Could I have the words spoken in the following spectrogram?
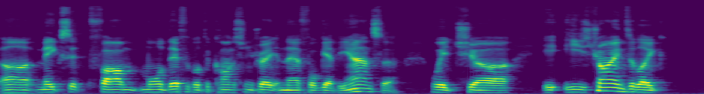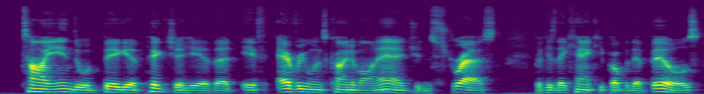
uh, makes it far more difficult to concentrate and therefore get the answer. Which uh, he's trying to like tie into a bigger picture here that if everyone's kind of on edge and stressed because they can't keep up with their bills,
